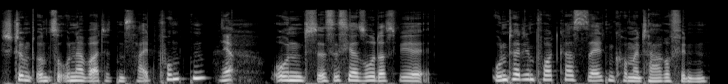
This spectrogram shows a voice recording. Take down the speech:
Stimmt, und zu unerwarteten Zeitpunkten. Ja. Und es ist ja so, dass wir unter dem Podcast selten Kommentare finden.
